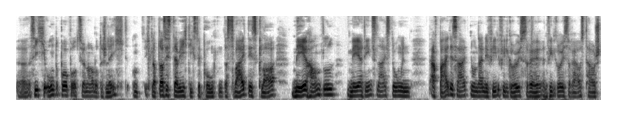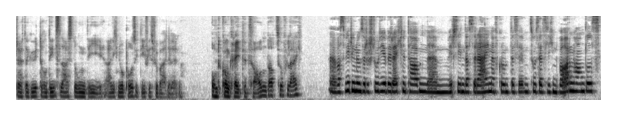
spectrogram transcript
äh, sicher unterproportional oder schlecht. Und ich glaube, das ist der wichtigste Punkt. Und das Zweite ist klar, mehr Handel, mehr Dienstleistungen auf beide Seiten und eine viel, viel größere, ein viel größerer Austausch der, der Güter und Dienstleistungen, die eigentlich nur positiv ist für beide Länder. Und konkrete Zahlen dazu vielleicht? Äh, was wir in unserer Studie berechnet haben, ähm, wir sehen, dass rein aufgrund des eben zusätzlichen Warenhandels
